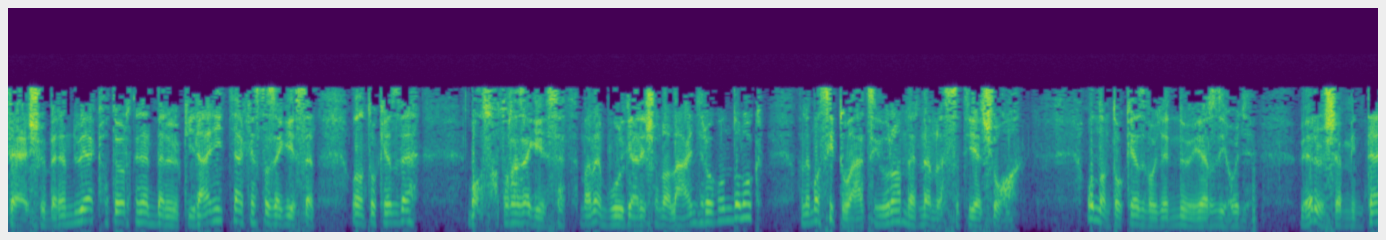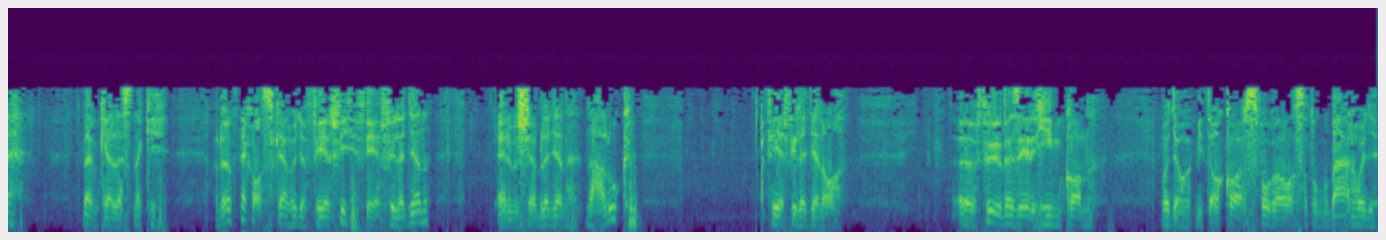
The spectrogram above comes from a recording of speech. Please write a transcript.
felsőberendűek a történetben, ők irányítják ezt az egészet, onnantól kezdve baszhatod az egészet. Már nem vulgárisan a lányra gondolok, hanem a szituációra, mert nem lesz a tiéd soha. Onnantól kezdve, hogy egy nő érzi, hogy ő erősebb, mint te, nem kell lesz neki. A nőknek az kell, hogy a férfi férfi legyen, erősebb legyen náluk, férfi legyen a fővezér hímkan, vagy amit akarsz, fogalmazhatunk bárhogy,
